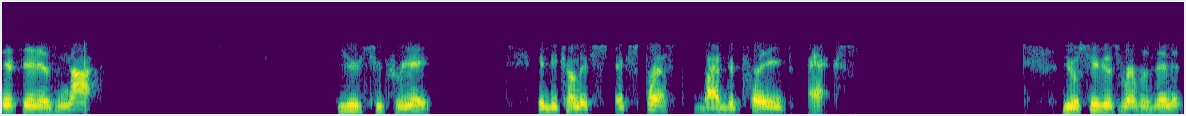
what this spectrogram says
If it is not used to create, it becomes expressed by depraved acts. You'll see this represented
